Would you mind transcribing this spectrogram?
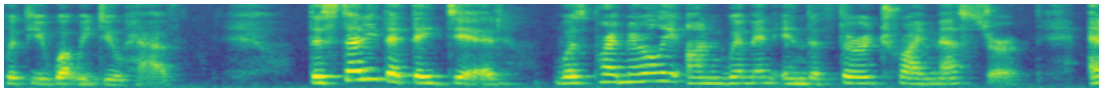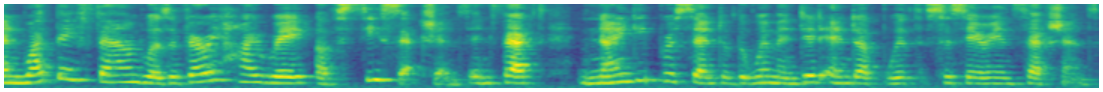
with you what we do have. The study that they did was primarily on women in the third trimester. And what they found was a very high rate of C sections. In fact, 90% of the women did end up with cesarean sections.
